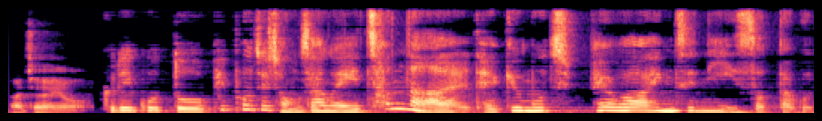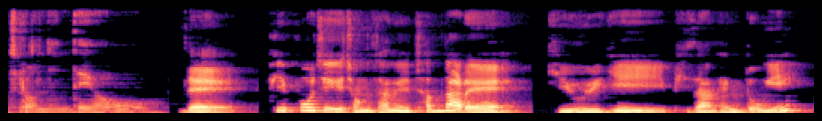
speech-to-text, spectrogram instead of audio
맞아요. 그리고 또 피포지 정상회의 첫날 대규모 집회와 행진이 있었다고 들었는데요. 네. 피포지 정상의 첫날에 기후위기 비상행동이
